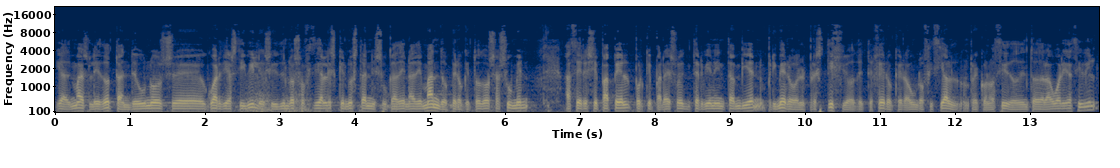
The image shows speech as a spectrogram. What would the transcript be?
y además le dotan de unos eh, guardias civiles y de unos oficiales que no están en su cadena de mando, pero que todos asumen hacer ese papel porque para eso intervienen también, primero, el prestigio de Tejero, que era un oficial reconocido dentro de la Guardia Civil,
